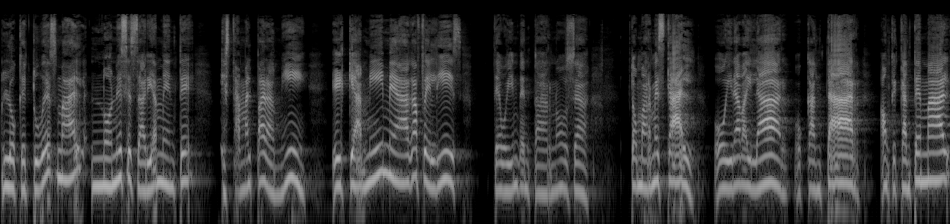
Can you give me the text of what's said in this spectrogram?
lo que tú ves mal no necesariamente está mal para mí. El que a mí me haga feliz, te voy a inventar, ¿no? O sea, tomar mezcal, o ir a bailar, o cantar, aunque cante mal,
